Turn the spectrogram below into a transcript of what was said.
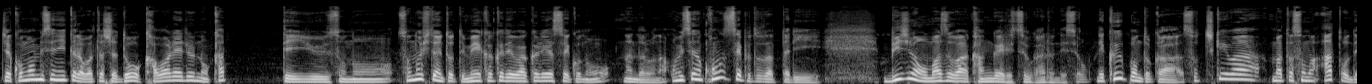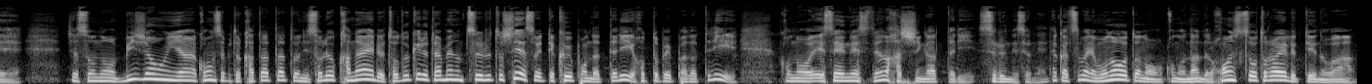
じゃあこのお店に行ったら私はどう変われるのかっっていう、その、その人にとって明確で分かりやすい、この、なんだろうな、お店のコンセプトだったり、ビジョンをまずは考える必要があるんですよ。で、クーポンとか、そっち系はまたその後で、じゃあそのビジョンやコンセプトを語った後にそれを叶える、届けるためのツールとして、そういったクーポンだったり、ホットペッパーだったり、この SNS での発信があったりするんですよね。だからつまり物事のこのなんだろう、本質を捉えるっていうのは、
